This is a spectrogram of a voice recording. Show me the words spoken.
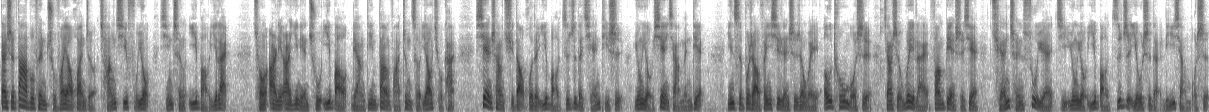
但是大部分处方药患者长期服用，形成医保依赖。从二零二一年初医保两定办法政策要求看。线上渠道获得医保资质的前提是拥有线下门店，因此不少分析人士认为，O2O 模式将是未来方便实现全程溯源及拥有医保资质优势的理想模式。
